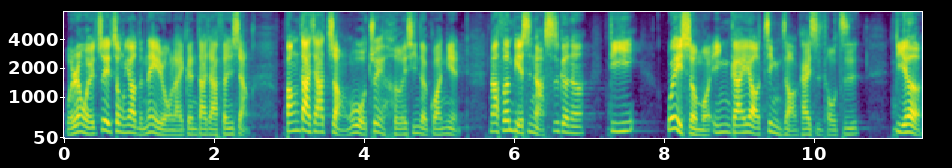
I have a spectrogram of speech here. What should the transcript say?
我认为最重要的内容来跟大家分享。帮大家掌握最核心的观念，那分别是哪四个呢？第一，为什么应该要尽早开始投资？第二，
